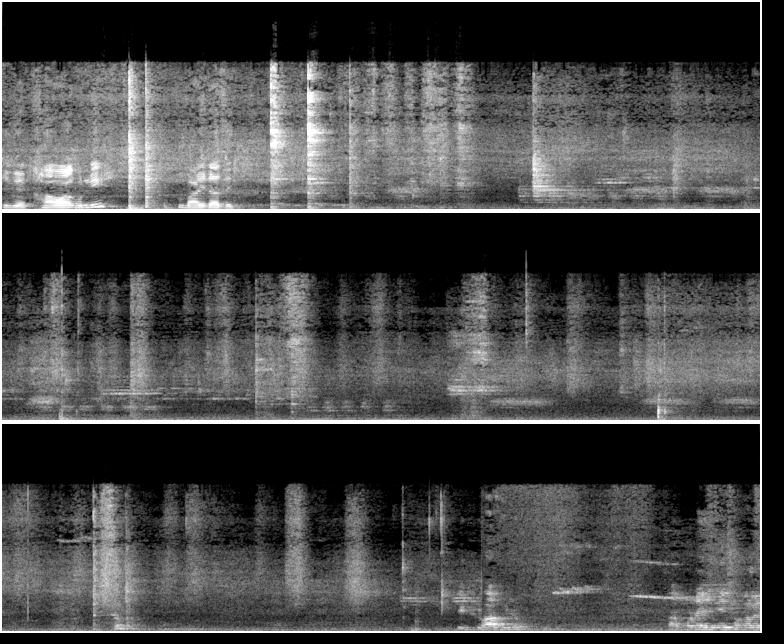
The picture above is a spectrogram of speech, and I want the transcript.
এদিকে খাওয়াগুলি বাইরা খাওয়া হলো। তারপরে যে সকালে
